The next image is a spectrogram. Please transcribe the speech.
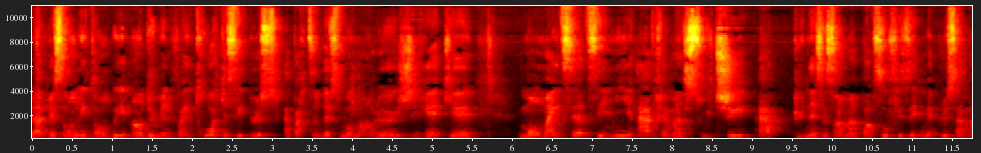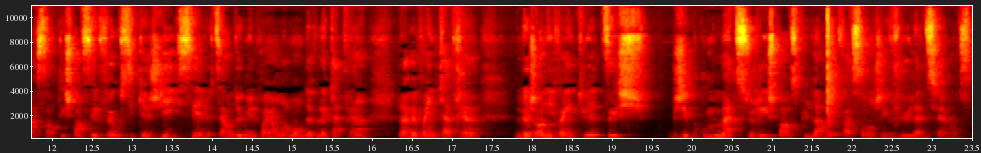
Là, après ça, on est tombé en 2023, que c'est plus à partir de ce moment-là, je dirais que mon mindset s'est mis à vraiment switcher à plus nécessairement penser au physique, mais plus à ma santé. Je pense que c'est le fait aussi que je vieillissais. Sais, en 2020, on remonte de 4 ans, j'avais 24 ans. Là, j'en ai 28. Tu sais, j'ai beaucoup maturé, je pense plus de la même façon. J'ai vu la différence.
